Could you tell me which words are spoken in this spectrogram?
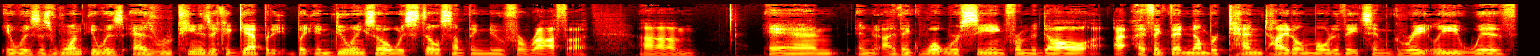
it was as one it was as routine as it could get but it, but in doing so it was still something new for Rafa um, and and I think what we're seeing from Nadal I, I think that number 10 title motivates him greatly with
